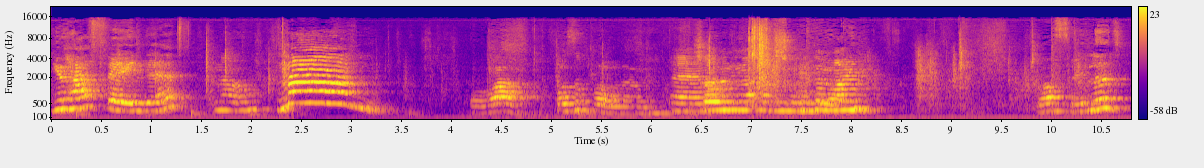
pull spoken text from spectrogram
You have um, um, um, failed. No. Mom! Oh, wow. What's the problem? So, no, no, don't mind. Well, fail it.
